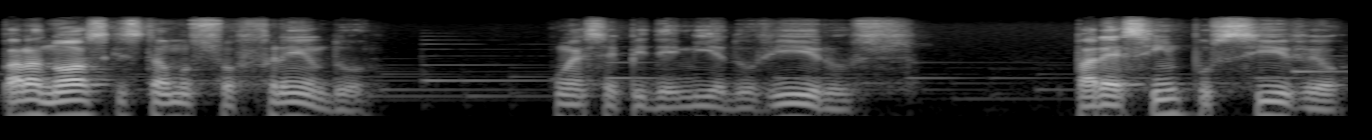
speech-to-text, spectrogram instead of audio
para nós que estamos sofrendo com essa epidemia do vírus, parece impossível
